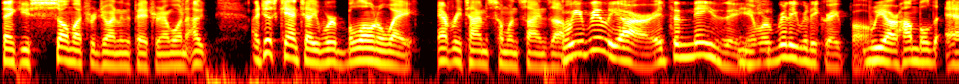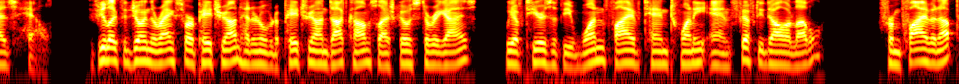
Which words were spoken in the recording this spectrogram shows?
Thank you so much for joining the Patreon, everyone. I, I just can't tell you, we're blown away every time someone signs up. We really are. It's amazing, and we're really, really grateful. We are humbled as hell. If you'd like to join the ranks of our Patreon, head on over to patreon.com slash ghost story guys. We have tiers at the 1 5 10 20 and $50 level. From 5 and up,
